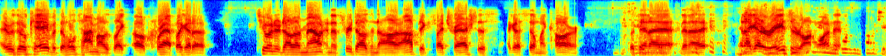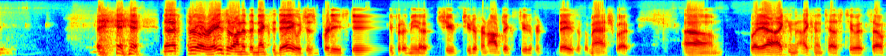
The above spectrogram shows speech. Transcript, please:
it was okay. But the whole time I was like, oh crap, I got a two hundred dollar mount and a three thousand dollar optic. If I trash this, I gotta sell my car. But then I then I and I got a razor on one. And, then I threw a razor on it the next day, which is pretty stupid of me to shoot two different optics, two different days of the match. But, um, but yeah, I can I can attest to it. So,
